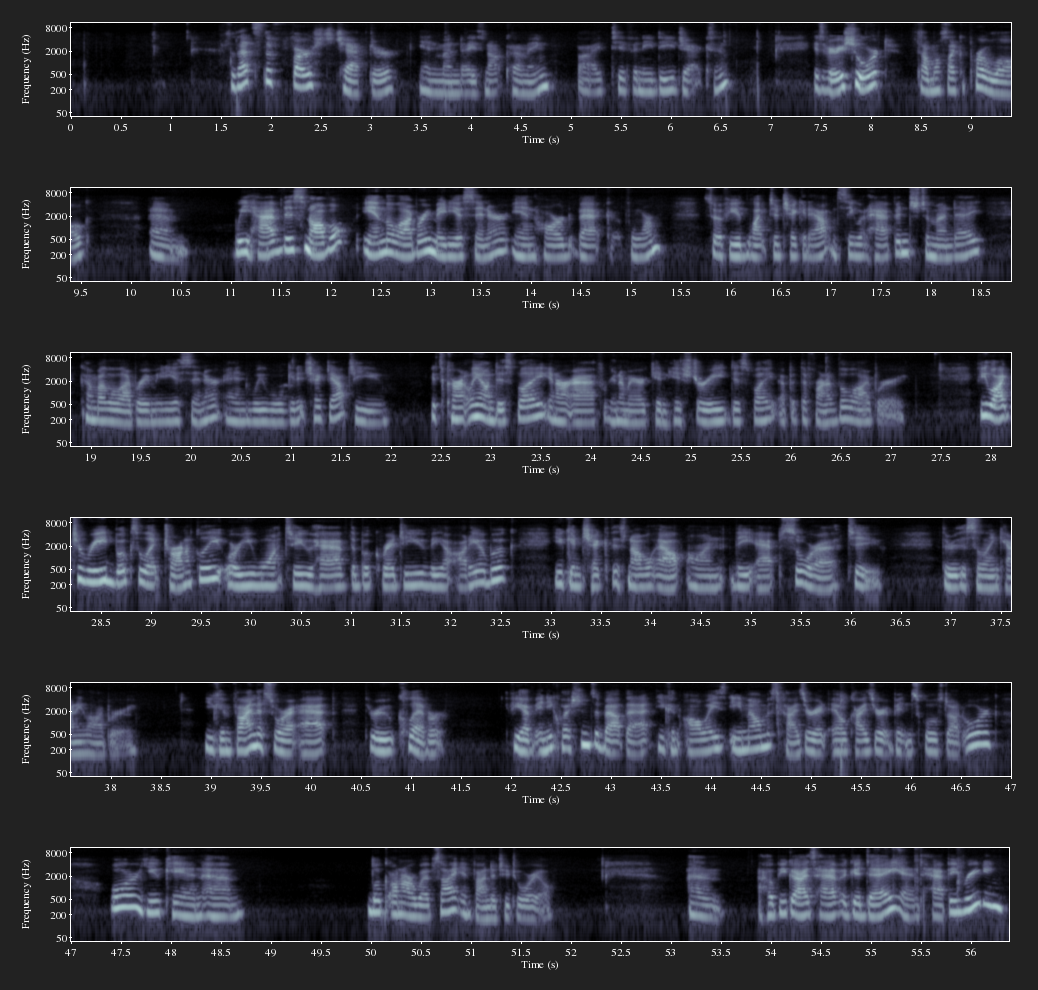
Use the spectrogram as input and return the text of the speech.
So that's the first chapter in Monday's Not Coming by Tiffany D. Jackson. It's very short, it's almost like a prologue. Um, we have this novel in the Library Media Center in hardback form. So if you'd like to check it out and see what happened to Monday, come by the Library Media Center and we will get it checked out to you. It's currently on display in our African American history display up at the front of the library. If you like to read books electronically or you want to have the book read to you via audiobook, you can check this novel out on the app Sora too through the Saline County Library. You can find the Sora app through Clever. If you have any questions about that, you can always email Ms. Kaiser at lkaiser at bentonschools.org or you can um, look on our website and find a tutorial. Um, I hope you guys have a good day and happy reading.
